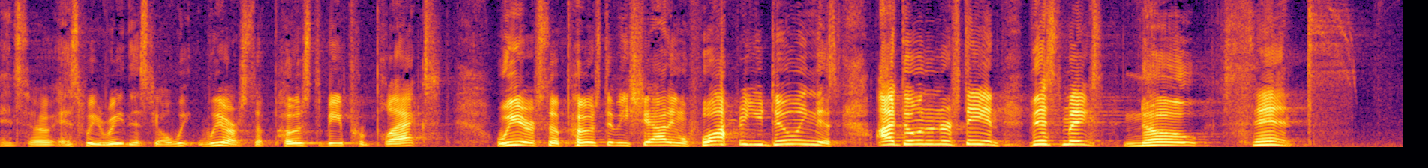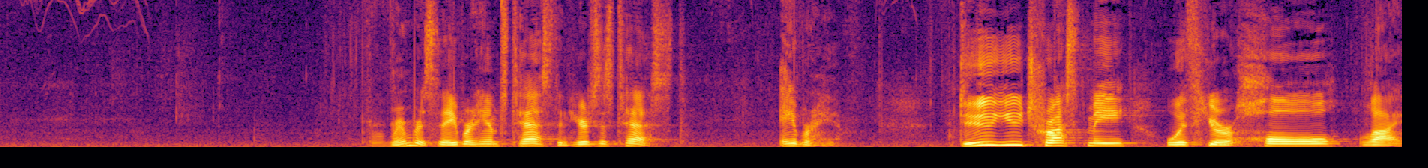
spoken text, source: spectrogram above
And so, as we read this, y'all, we, we are supposed to be perplexed. We are supposed to be shouting, Why are you doing this? I don't understand. This makes no sense. Remember, it's Abraham's test, and here's his test Abraham, do you trust me with your whole life,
